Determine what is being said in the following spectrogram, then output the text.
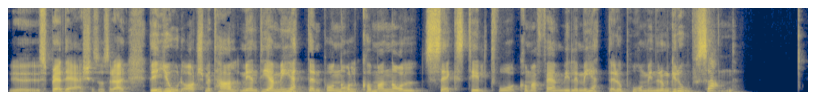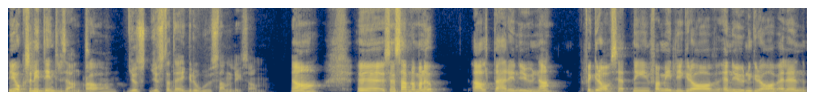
ju. Eh, spread ashes och sådär. Det är en jordartsmetall med en diameter på 0,06 till 2,5 millimeter och påminner om grovsand. Det är också lite intressant. Ja, just, just att det är grovsand liksom. Ja. Eh, sen samlar man upp allt det här i en urna. För gravsättning i en familjegrav, en urngrav eller en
